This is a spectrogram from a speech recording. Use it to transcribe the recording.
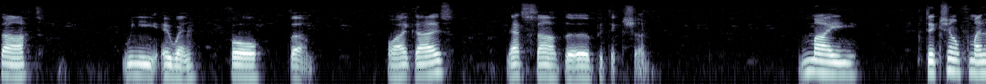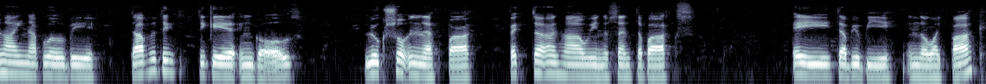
that we need a win for them. Alright guys, let's start the prediction. My prediction for my lineup will be David De Gea in goals, Luke Shaw in the left back, Victor and Harvey in the centre backs, AWB in the right back,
